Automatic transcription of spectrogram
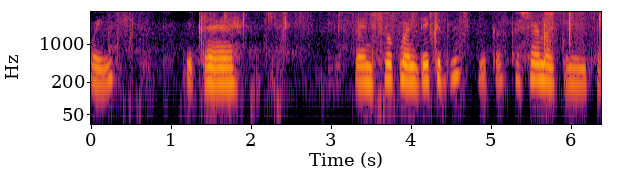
പോയി ಇತ್ತೆ ಏನು ಸೋಕ್ ಮಂದಿ ದೇಕಿದ್ದು ಈಗ ಕಷಾಯ ಮಾಡ್ತೀನಿ ಮುಂಚೆ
